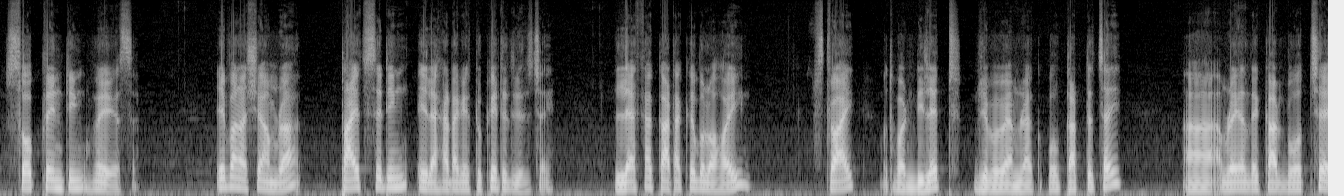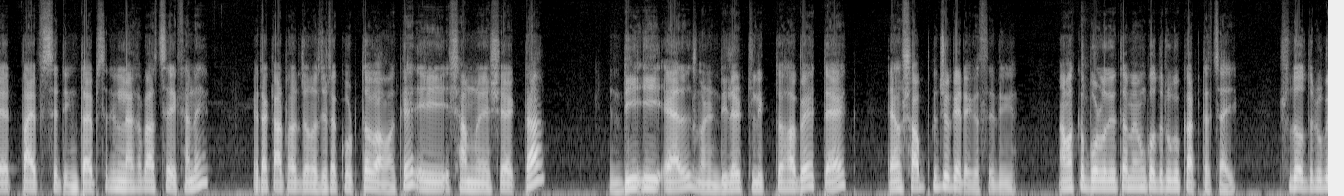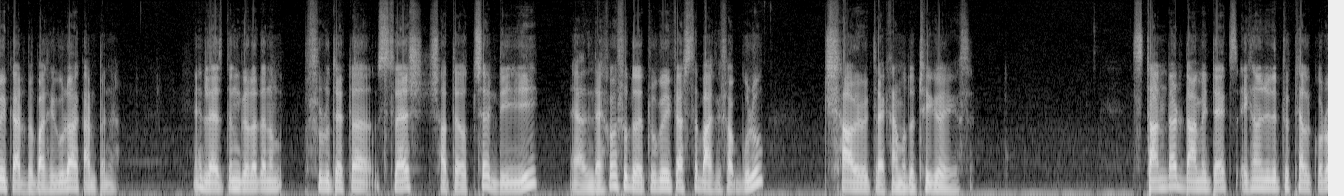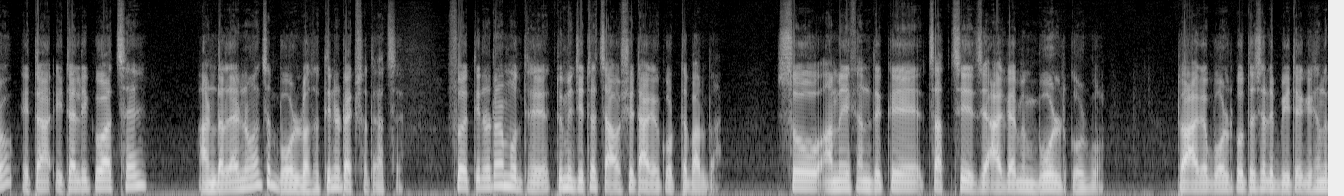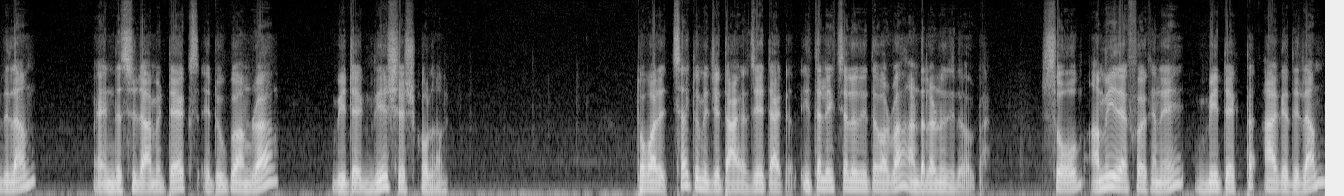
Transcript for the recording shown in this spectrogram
সো প্রিন্টিং হয়ে গেছে। এবার আসে আমরা টাইপ সেটিং এই লেখাটাকে একটু কেটে দিতে চাই। লেখা কাটাকে বলা হয় স্ট্রাইক অথবা ডিলেট যেভাবে আমরা কাটতে চাই। আমরা এখান থেকে কাটবো হচ্ছে টাইপ সেটিং টাইপ সেটিং লেখাটা আছে এখানে। এটা কাটার জন্য যেটা করতে হবে আমাকে, এই সামনে এসে একটা ডিইএল মানে ডিলেট লিখতে হবে ট্যাগ এখন সব কিছু কেটে গেছে এদিকে। আমাকে বলে দিতে হবে আমি কতটুকু কাটতে চাই। শুধু অতটুকুই কাটবে, বাকিগুলো আর কাটবে না। লেস দেন গ্রেটার দেন শুরুতে একটা স্ল্যাশ সাথে হচ্ছে ডিই এল দেখো, শুধু এটুকুই কাটছে, বাকি সবগুলো স্বাভাবিক লেখার মতো ঠিক হয়ে গেছে। স্ট্যান্ডার্ড ডামি ট্যাক্স এখানে যদি একটু খেয়াল করো, এটা ইটালিকও আছে আন্ডারলাইনও আছে বোল্ড আছে তিনটা একসাথে আছে। সো এই তিনটার মধ্যে তুমি যেটা চাও সেটা আগে করতে পারবা। সো আমি এখান থেকে চাচ্ছি যে আগে আমি বোল্ড করব। তো আগে বোল্ড করতে চাইলে বিটেক এখানে দিলাম। ইন্ডাস্ট্রি ডামি ট্যাক্স এটুকু আমরা বিটেক দিয়ে শেষ করলাম। তোমার ইচ্ছা, তুমি যে টাকা ইতালিক চালেও দিতে পারবা আন্ডারলাইনও দিতে পারবা। সো আমি দেখো এখানে বিটেকটা আগে দিলাম।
